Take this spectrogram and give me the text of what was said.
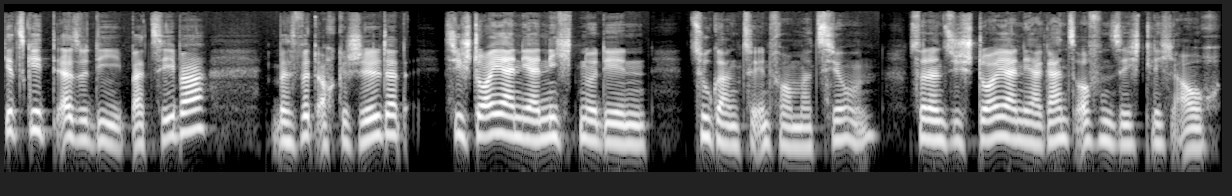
Jetzt geht also die Bathseba, das wird auch geschildert, sie steuern ja nicht nur den Zugang zur Information, sondern sie steuern ja ganz offensichtlich auch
